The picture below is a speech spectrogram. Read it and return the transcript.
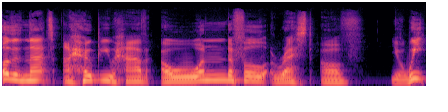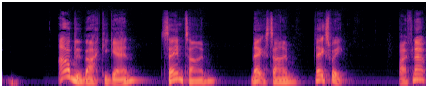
Other than that, I hope you have a wonderful rest of your week. I'll be back again, same time, next time, next week. Bye for now.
